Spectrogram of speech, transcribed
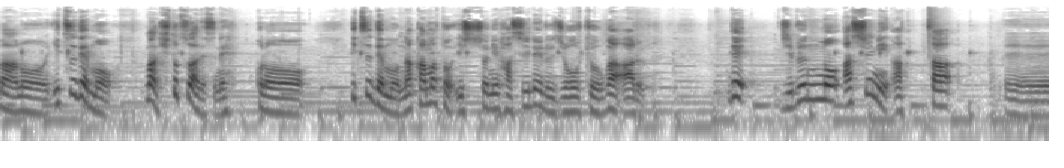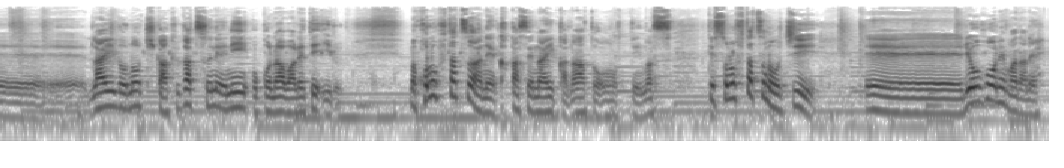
まあ、あのいつでも、まあ、一つはですねこのいつでも仲間と一緒に走れる状況がある。で自分の足に合った、えー、ライドの企画が常に行われている、まあ、この2つはね欠かせないかなと思っています。でその2つのうち、えー、両方ねまだね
